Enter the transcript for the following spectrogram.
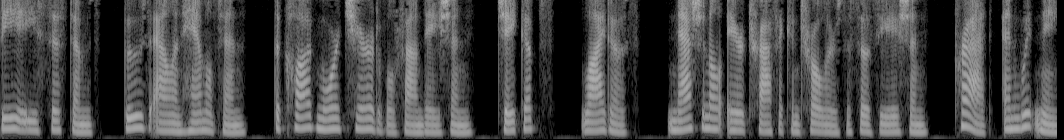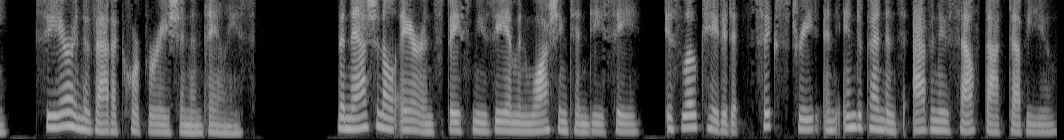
BAE Systems, Booz Allen Hamilton, the Claude Moore Charitable Foundation, Jacobs, Leidos, National Air Traffic Controllers Association, Pratt and Whitney, Sierra Nevada Corporation, and Thales. The National Air and Space Museum in Washington, D.C., is located at 6th Street and Independence Avenue South. W.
